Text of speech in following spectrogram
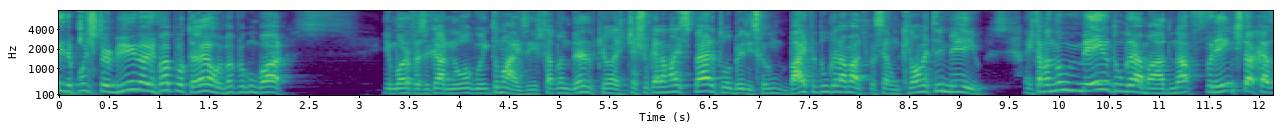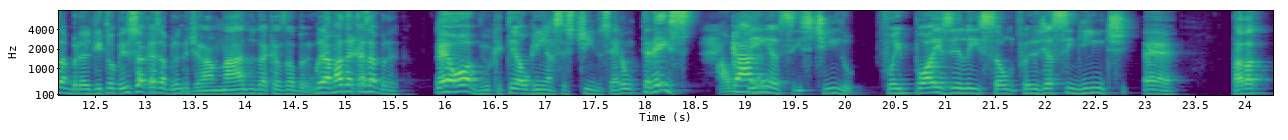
e depois termina e vai pro hotel, e vai pra algum bar. E eu falei assim, cara, não aguento mais. A gente tava andando, porque a gente achou que era mais perto o obelisco, era um baita de um gramado, tipo assim, um quilômetro e meio. A gente tava no meio de um gramado, na frente da Casa Branca, então o obelisco da Casa Branca tinha Gramado da Casa Branca. gramado da Casa Branca. É óbvio que tem alguém assistindo. assim, eram três. Alguém Cara- assistindo foi pós-eleição, foi no dia seguinte. É. Tava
